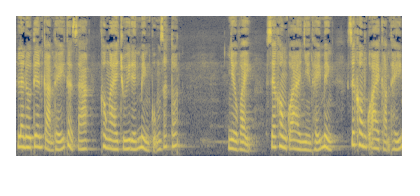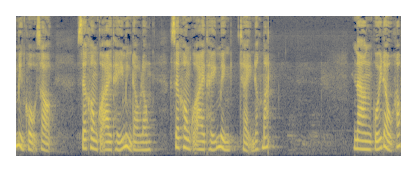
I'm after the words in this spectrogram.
Lần đầu tiên cảm thấy thật ra Không ai chú ý đến mình cũng rất tốt. Như vậy, sẽ không có ai nhìn thấy mình, Sẽ không có ai cảm thấy mình khổ sở, Sẽ không có ai thấy mình đau lòng, Sẽ không có ai thấy mình chảy nước mắt. Nàng cúi đầu khóc.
